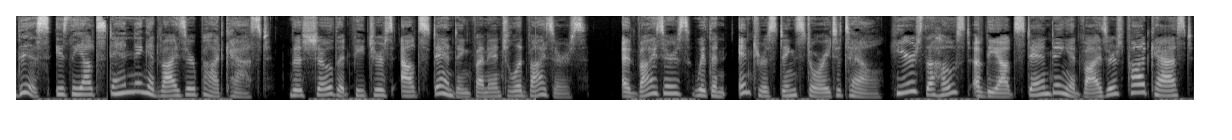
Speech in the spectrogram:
This is the Outstanding Advisor Podcast, the show that features outstanding financial advisors. Advisors with an interesting story to tell. Here's the host of the Outstanding Advisors Podcast,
